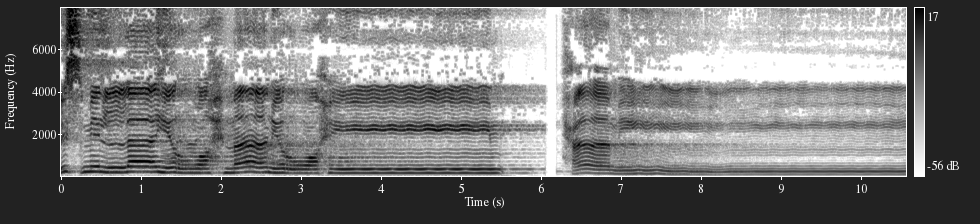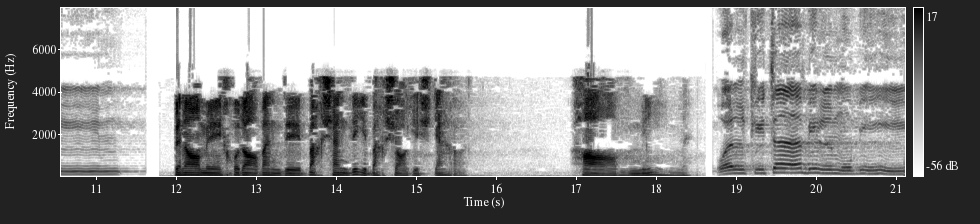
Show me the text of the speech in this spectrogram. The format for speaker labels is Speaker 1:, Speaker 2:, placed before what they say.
Speaker 1: بسم الله الرحمن الرحیم حمیم
Speaker 2: به نام خداوند بخشنده بخشایشگر. حامیم.
Speaker 1: والکتاب المبین.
